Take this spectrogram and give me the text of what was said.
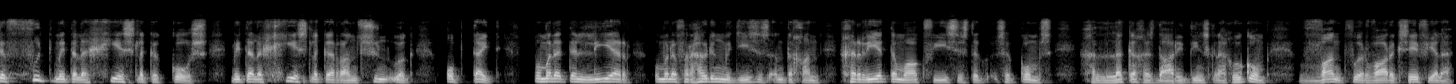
te voed met hulle geestelike kos, met hulle geestelike rantsoen ook op tyd om hulle te leer om in 'n verhouding met Jesus in te gaan, gereed te maak vir Jesus te, se koms. Gelukkig is daardie dienskneg. Hoekom? Want voorwaar ek sê vir julle,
